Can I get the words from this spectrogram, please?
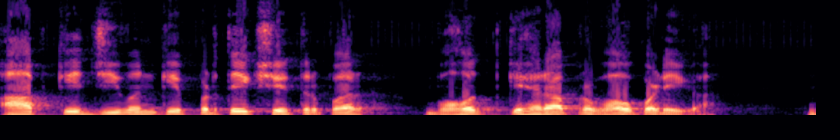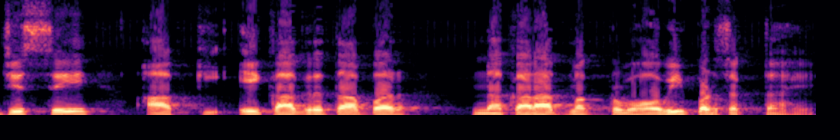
आपके जीवन के प्रत्येक क्षेत्र पर बहुत गहरा प्रभाव पड़ेगा, जिससे आपकी एकाग्रता पर नकारात्मक प्रभाव भी पड़ सकता है।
